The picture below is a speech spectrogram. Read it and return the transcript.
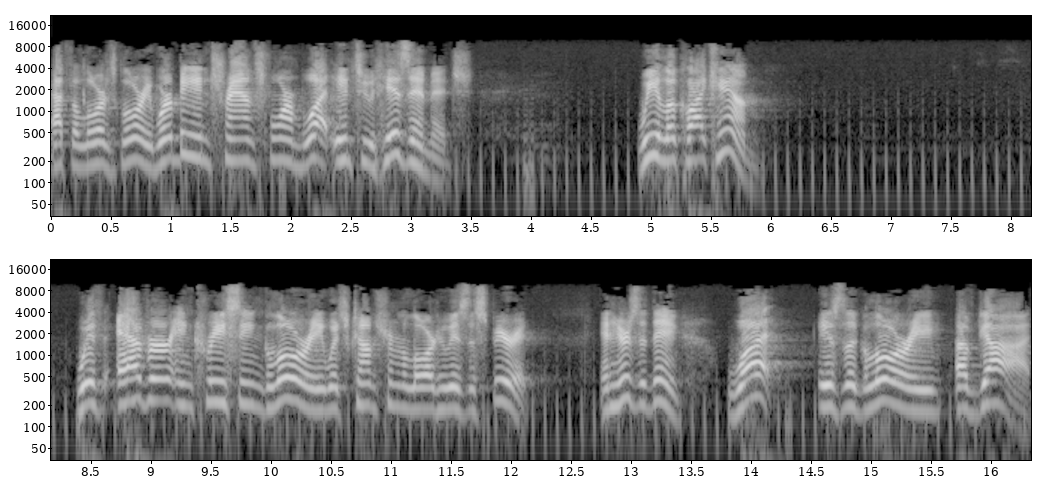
at the Lord's glory, we're being transformed what? Into His image. We look like Him. With ever increasing glory, which comes from the Lord who is the Spirit. And here's the thing what is the glory of God?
